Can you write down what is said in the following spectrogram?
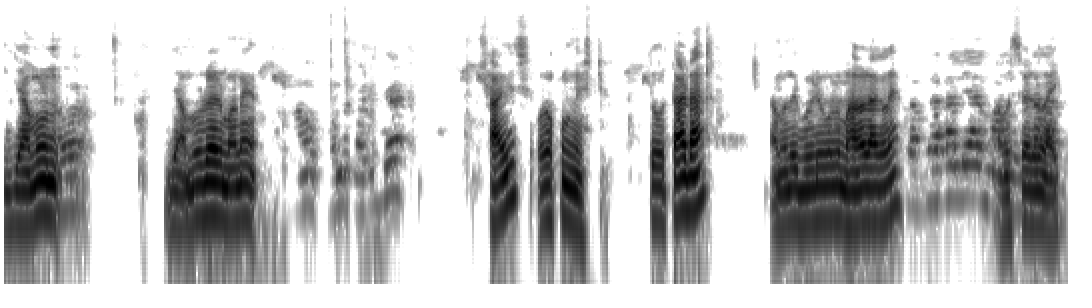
যেমন জামরুলের মানে সাইজ ওরকম মিষ্টি। তো টাটা। আমাদের ভিডিওগুলো ভালো লাগলে অবশ্যই লাইক করো।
